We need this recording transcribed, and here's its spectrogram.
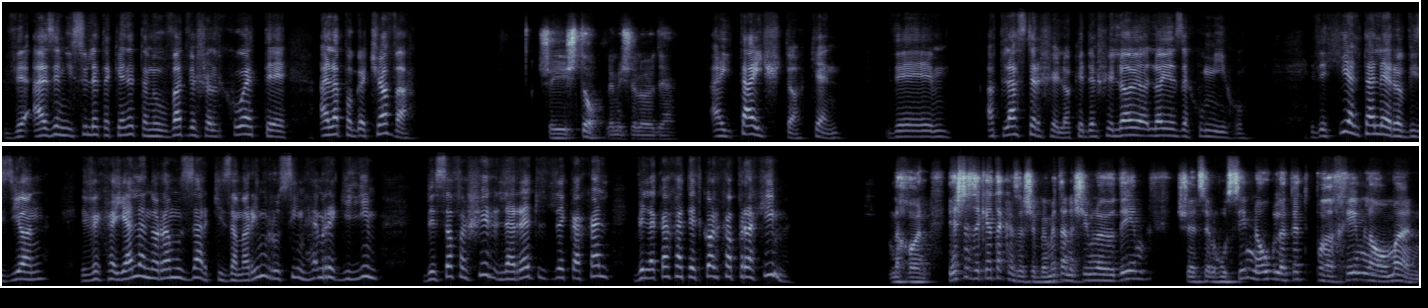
ואז הם ניסו לתקן את המעוות ושלחו את אה, אללה פוגצ'ובה. שהיא אשתו, למי שלא יודע. הייתה אשתו, כן. זה הפלסטר שלו, כדי שלא לא יזכו מיהו. והיא עלתה לאירוויזיון, והיה לה נורא מוזר, כי זמרים רוסים הם רגילים בסוף השיר לרדת לקהל ולקחת את כל הפרחים. נכון. יש איזה קטע כזה שבאמת אנשים לא יודעים שאצל רוסים נהוג לתת פרחים לאומן.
